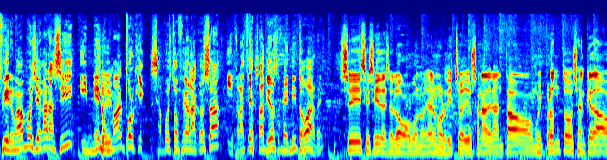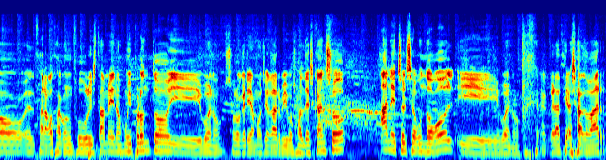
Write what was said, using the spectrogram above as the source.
Firmamos llegar así y menos Sí. mal porque se ha puesto feo la cosa y gracias a Dios, bendito bar, ¿eh? Sí, sí, sí, desde luego. Bueno, ya lo hemos dicho, ellos se han adelantado muy pronto, se han quedado el Zaragoza con un futbolista menos muy pronto y bueno, solo queríamos llegar vivos al descanso. Han hecho el segundo gol y bueno, gracias al VAR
